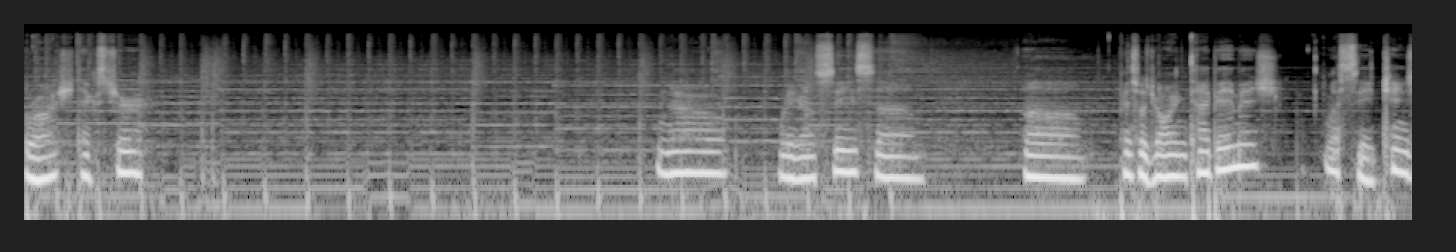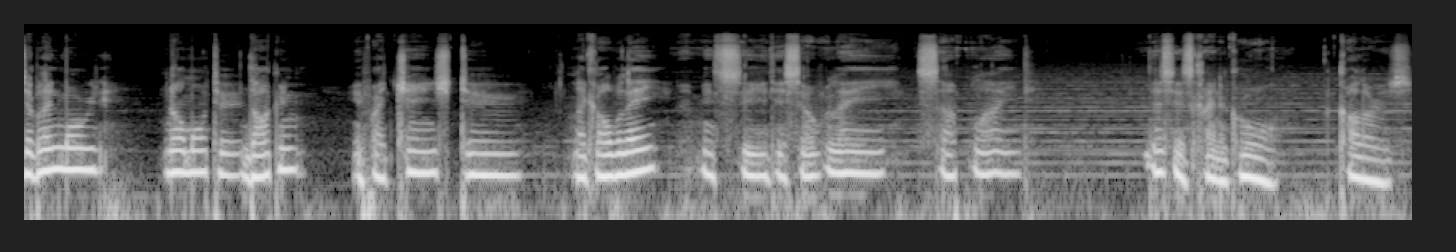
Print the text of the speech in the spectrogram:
brush texture. Now we're gonna see some uh, pencil drawing type image. Let's see, change the blend mode normal to darken if I change to like overlay let me see this overlay soft light this is kind of cool. Colors.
